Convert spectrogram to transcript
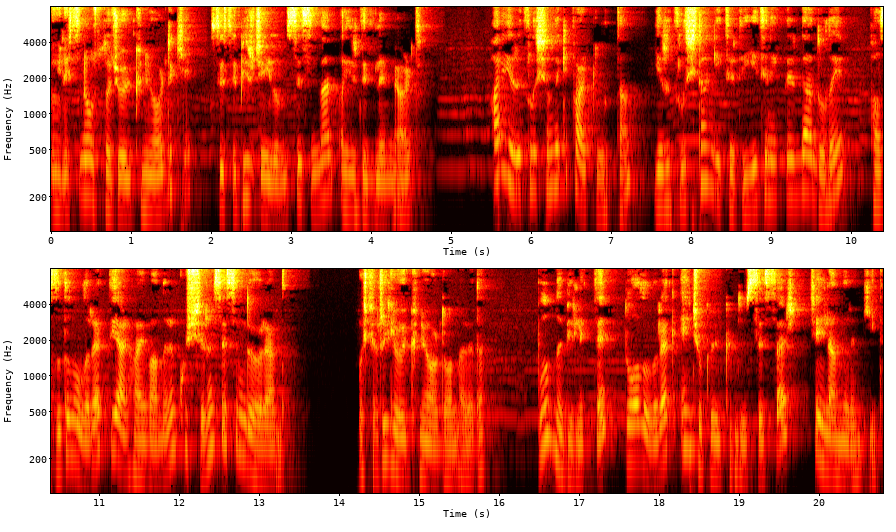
Öylesine ustaca öykünüyordu ki sesi bir ceylanın sesinden ayırt edilemiyordu. Hay yaratılışındaki farklılıktan, yaratılıştan getirdiği yeteneklerinden dolayı fazladan olarak diğer hayvanların, kuşların sesini de öğrendi. Başarıyla öykünüyordu onlara da. Bununla birlikte doğal olarak en çok öykündüğü sesler ceylanlarınkiydi.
